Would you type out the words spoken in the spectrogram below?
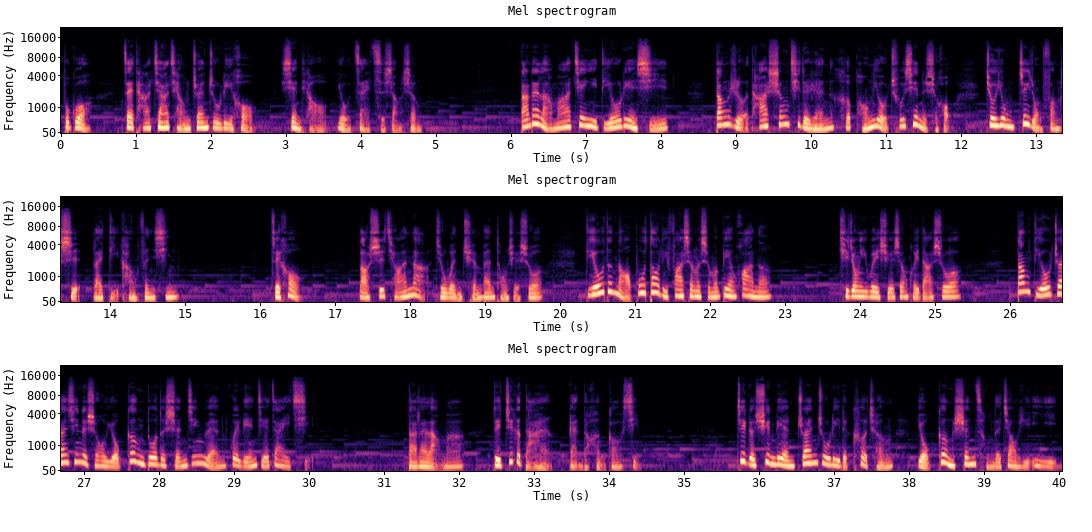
不过，在他加强专注力后，线条又再次上升。达赖喇嘛建议迪欧练习：当惹他生气的人和朋友出现的时候，就用这种方式来抵抗分心。最后。老师乔安娜就问全班同学说：“迪欧的脑部到底发生了什么变化呢？”其中一位学生回答说：“当迪欧专心的时候，有更多的神经元会连接在一起。”达赖喇嘛对这个答案感到很高兴。这个训练专注力的课程有更深层的教育意义，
